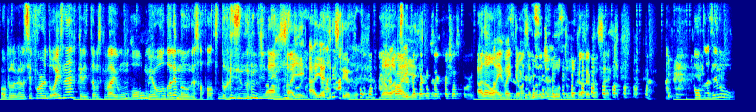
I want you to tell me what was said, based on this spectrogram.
Bom, pelo menos se for dois, né? Acreditamos que vai um, ou o meu ou do alemão, né? Só falta dois e não de Nossa, aí, dois. aí é tristeza. Não, aí, aí o café consegue fechar as portas. Ah, não, aí vai ter uma semana de luto no café com sec. Bom, trazendo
